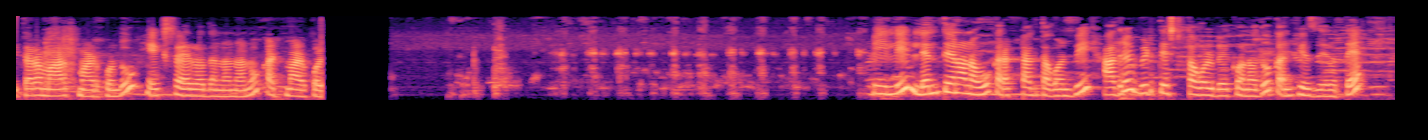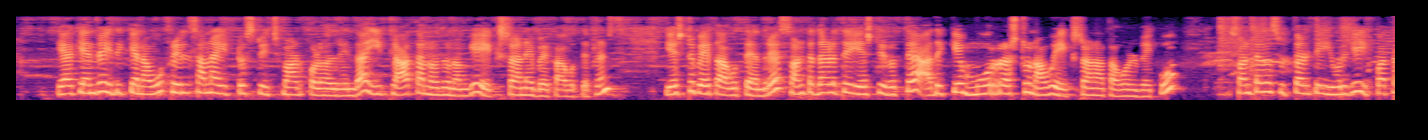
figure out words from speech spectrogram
ಈ ಥರ ಮಾರ್ಕ್ ಮಾಡಿಕೊಂಡು ಎಕ್ಸ್ಟ್ರಾ ಇರೋದನ್ನು ನಾನು ಕಟ್ ಮಾಡ್ಕೊಳ್ಳಿ ನೋಡಿ ಇಲ್ಲಿ ಲೆಂತ್ ಏನೋ ನಾವು ಕರೆಕ್ಟಾಗಿ ತಗೊಂಡ್ವಿ. ಆದರೆ ವಿಡ್ತ್ ಎಷ್ಟು ತಗೊಳ್ಬೇಕು ಅನ್ನೋದು ಕನ್ಫ್ಯೂಸ್ ಇರುತ್ತೆ. ಯಾಕೆಂದರೆ ಇದಕ್ಕೆ ನಾವು ಫ್ರಿಲ್ಸನ್ನು ಇಟ್ಟು ಸ್ಟಿಚ್ ಮಾಡ್ಕೊಳ್ಳೋದ್ರಿಂದ ಈ ಕ್ಲಾತ್ ಅನ್ನೋದು ನಮಗೆ ಎಕ್ಸ್ಟ್ರಾನೇ ಬೇಕಾಗುತ್ತೆ ಫ್ರೆಂಡ್ಸ್ ಎಷ್ಟು ಬೇಕಾಗುತ್ತೆ ಅಂದರೆ ಸೊಂಟದಳತೆ ಎಷ್ಟಿರುತ್ತೆ ಅದಕ್ಕೆ ಮೂರರಷ್ಟು ನಾವು ಎಕ್ಸ್ಟ್ರಾನ ತಗೊಳ್ಬೇಕು. ಸೊಂಟದ ಸುತ್ತಳತೆ ಇವರಿಗೆ ಇಪ್ಪತ್ತ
